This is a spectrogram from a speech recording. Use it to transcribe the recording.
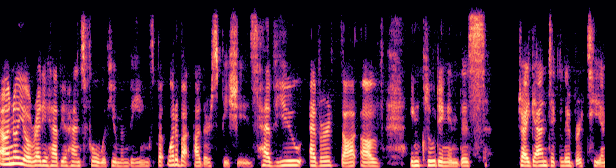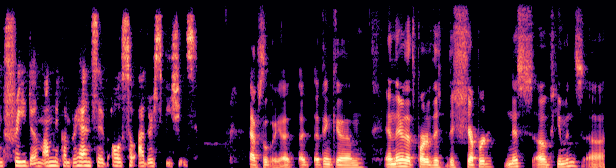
now, I know you already have your hands full with human beings, but what about other species? Have you ever thought of including in this gigantic liberty and freedom, omnicomprehensive, also other species? Absolutely, I, I, I think, um, and there that's part of the, the shepherdness of humans. Uh,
